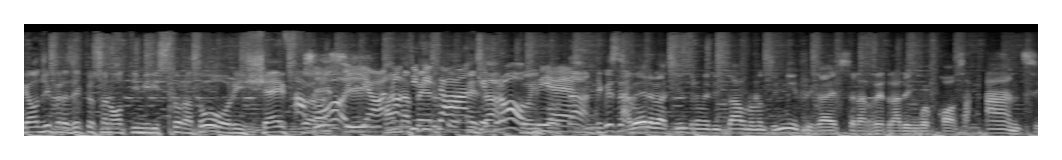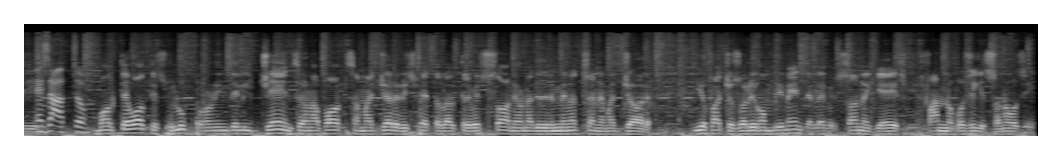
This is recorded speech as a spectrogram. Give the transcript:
che oggi per esempio sono ottimi ristoratori, chef. Ah, voglia, hanno attività anche esatto, proprie. importanti. Questa è Avere la sindrome di Down non significa essere arretrato in qualcosa, anzi, Esatto. molte volte sviluppano un'intelligenza, una forza maggiore rispetto ad altre persone, una determinazione maggiore. Io faccio solo i complimenti alle persone che fanno così, che sono così.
